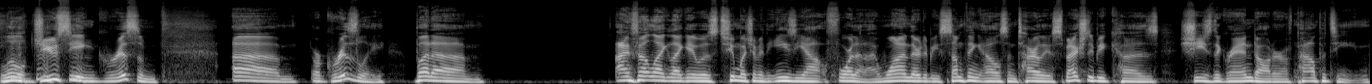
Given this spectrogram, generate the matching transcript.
a little juicy and grissom, um, or grisly. But um, I felt like like it was too much of an easy out for that. I wanted there to be something else entirely, especially because she's the granddaughter of Palpatine.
